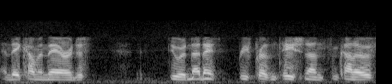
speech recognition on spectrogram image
and they come in there and just do a nice brief presentation on some kind of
